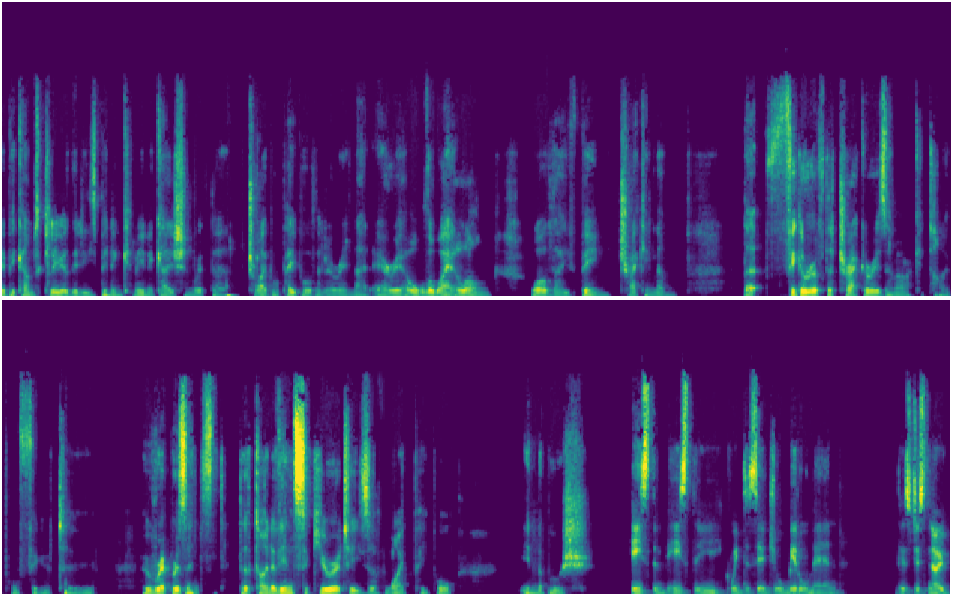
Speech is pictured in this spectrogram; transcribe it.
it becomes clear that he's been in communication with the tribal people that are in that area all the way along while they've been tracking them. That figure of the tracker is an archetypal figure too, who represents the kind of insecurities of white people in the bush. He's the he's the quintessential middleman. There's just no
